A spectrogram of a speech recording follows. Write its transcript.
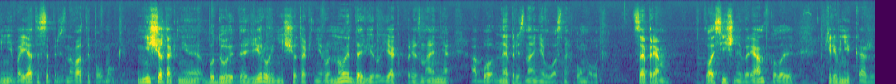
і не боятися признавати помилки. Ніщо так не будує довіру і ніщо так не руйнує довіру, як признання або непризнання власних помилок. Це прям класичний варіант, коли керівник каже:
